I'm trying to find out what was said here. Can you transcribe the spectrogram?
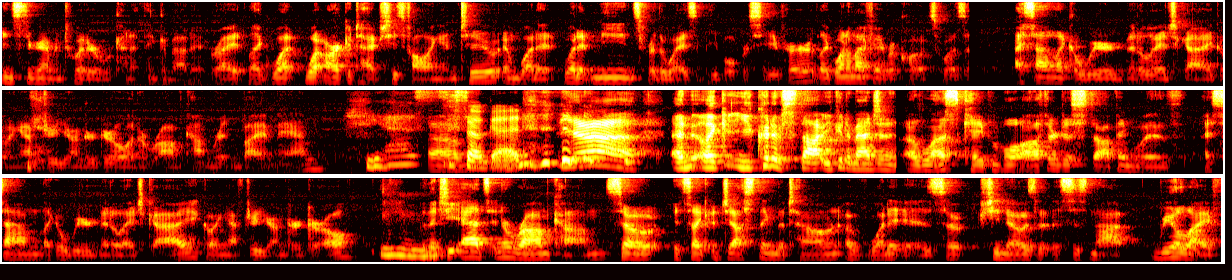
Instagram and Twitter would kind of think about it, right? Like what what archetypes she's falling into and what it what it means for the ways that people perceive her. Like one of my favorite quotes was I sound like a weird middle-aged guy going after a younger girl in a rom-com written by a man. Yes, um, so good. yeah, and like you could have stopped. You could imagine a less capable author just stopping with "I sound like a weird middle-aged guy going after a younger girl," mm-hmm. but then she adds in a rom-com, so it's like adjusting the tone of what it is. So she knows that this is not real-life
